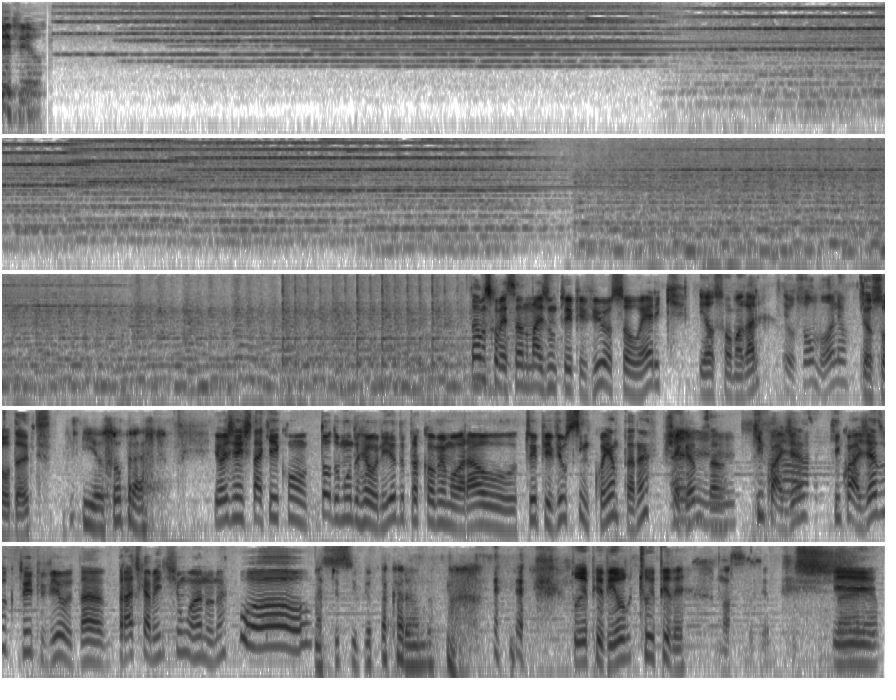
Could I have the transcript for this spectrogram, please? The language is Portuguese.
Review. Estamos começando mais um Trip View. Eu sou o Eric. E eu sou o Magari. Eu sou o Mônio. Eu sou o Dante. E eu sou o Presto. E hoje a gente está aqui com todo mundo reunido para comemorar o Trip View 50, né? Chegamos É. ao 50, 50 Trip View, tá praticamente um ano, né? Uou! Mas tu se viu pra caramba. Tweep View, Tweep V. Nossa Deus. E.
